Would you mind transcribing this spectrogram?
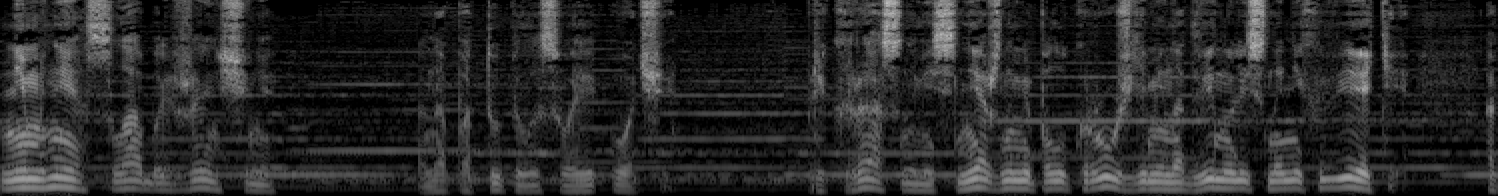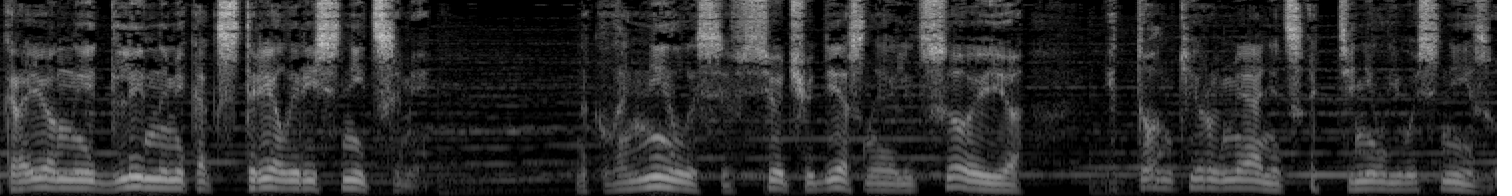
не мне, слабой женщине». Она потупила свои очи. Прекрасными снежными полукружьями надвинулись на них веки, окроенные длинными, как стрелы, ресницами. Наклонилось все чудесное лицо ее, и тонкий румянец оттенил его снизу.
